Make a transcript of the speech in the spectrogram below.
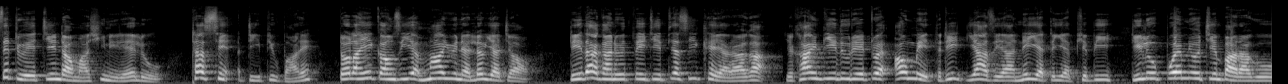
စစ်တွေအကျဉ်းတောင်မှာရှိနေတယ်လို့ထပ်ဆင့်အတည်ပြုပါတယ်တော်လိုင်းရေးကောင်စီရဲ့မှားယွင်းတဲ့လောက်ရကြောင်းဒေသခံတွေတေချေပျက်စီးခဲ့ရတာကရခိုင်ပြည်သူတွေအတွက်အောက်မေ့တတိရစရာနေ့ရက်တရက်ဖြစ်ပြီးဒီလိုပွဲမျိုးကျင်းပတာကို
